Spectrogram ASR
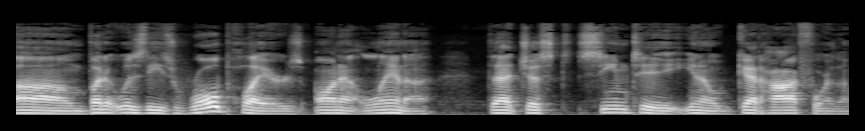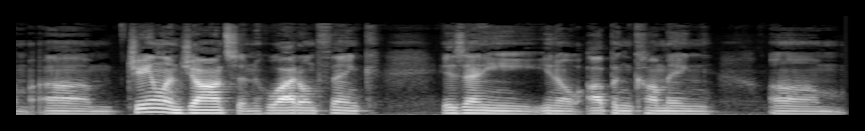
um, but it was these role players on Atlanta that just seemed to, you know, get hot for them. Um, Jalen Johnson, who I don't think is any you know up and coming um,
